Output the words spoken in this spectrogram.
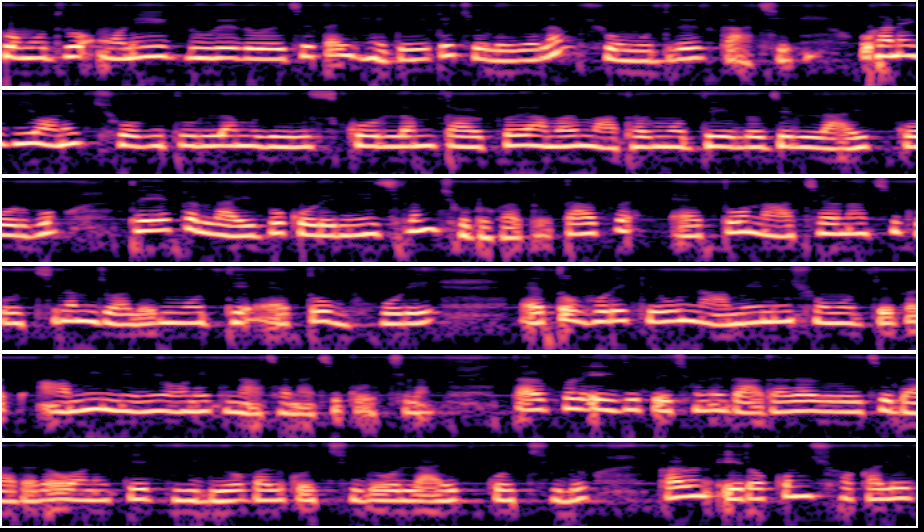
সমুদ্র অনেক দূরে রয়েছে, তাই হেঁটে হেঁটে চলে গেলাম সমুদ্রের কাছে। ওখানে গিয়ে অনেক ছবি তুললাম রিলস করলাম, তারপরে আমার মাথার মধ্যে এলো যে লাইভ করব, তাই একটা লাইভও করে নিয়েছিলাম ছোটোখাটো। তারপর এত নাচানাচি করছিলাম জলের মধ্যে, এত ভোরে এত ভোরে কেউ নামেনি সমুদ্রে বাট আমি নেমে অনেক নাচানাচি করছিলাম। তারপর এই যে পেছনে দাদারা রয়েছে, দাদারাও অনেকে ভিডিও কল করছিল লাইভ করছিল কারণ এরকম সকালের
